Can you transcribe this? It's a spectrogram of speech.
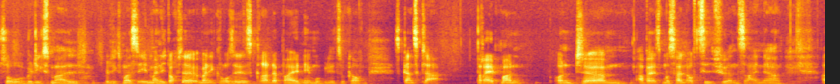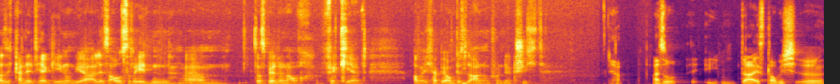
so würde ich es mal, mal sehen. Meine Tochter, meine Große ist gerade dabei, eine Immobilie zu kaufen. Ist ganz klar. Breitmann, und, ähm, aber es muss halt auch zielführend sein. Ja. Also ich kann nicht hergehen und ihr alles ausreden, ähm, das wäre dann auch verkehrt. Aber ich habe ja auch ein bisschen Ahnung von der Geschichte. Ja, also da ist, glaube ich, äh,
